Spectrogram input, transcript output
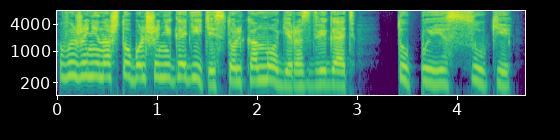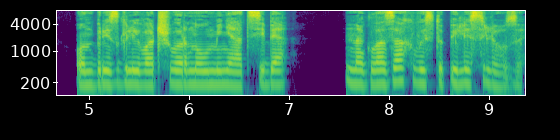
Вы же ни на что больше не годитесь, только ноги раздвигать. Тупые суки!» Он брезгливо отшвырнул меня от себя. На глазах выступили слезы.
